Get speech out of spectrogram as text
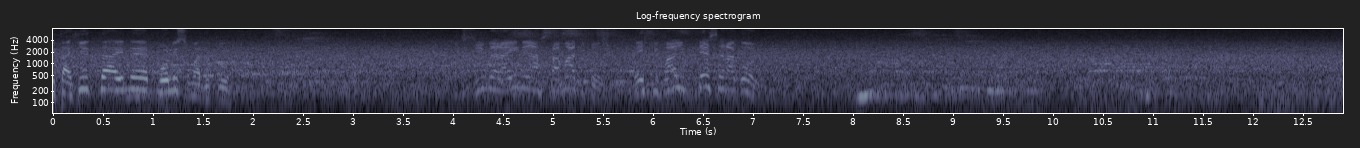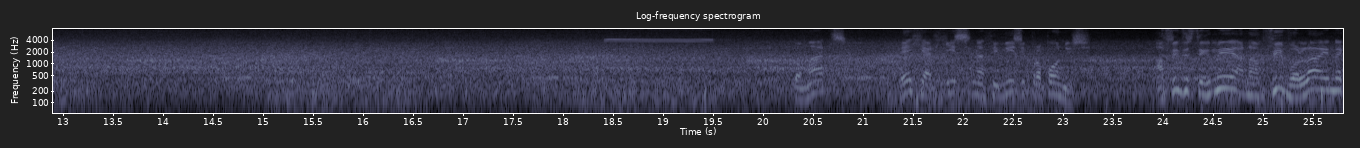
η ταχύτητα είναι πολύ σημαντική. Σήμερα είναι ασταμάτητος. Έχει βάλει τέσσερα γκολ. Το μάτς έχει αρχίσει να θυμίζει προπόνηση. Αυτή τη στιγμή αναμφίβολα είναι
